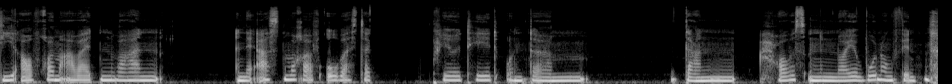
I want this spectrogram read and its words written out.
Die Aufräumarbeiten waren in der ersten Woche auf oberster Priorität und ähm, dann Haus und eine neue Wohnung finden.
